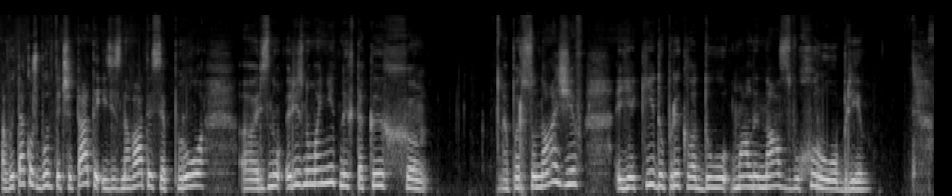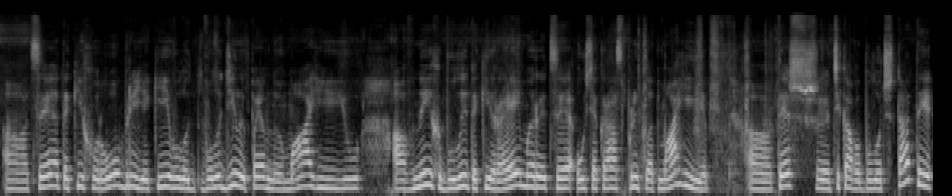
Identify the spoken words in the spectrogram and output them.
А ви також будете читати і дізнаватися про е, різно, різноманітних таких. е, Персонажів, які, до прикладу, мали назву хоробрі. Це такі хоробрі, які володіли певною магією. А в них були такі реймери. Це ось якраз приклад магії. Теж е, цікаво було читати.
